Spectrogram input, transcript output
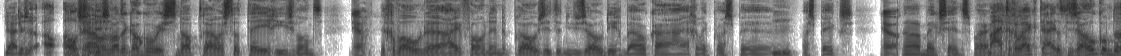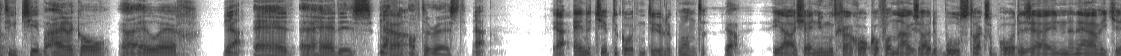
Ja, dus al- Als je trouwens, dus... Wat ik ook alweer snap, trouwens strategisch. Want Ja. de gewone iPhone en de Pro zitten nu zo dicht bij elkaar eigenlijk qua, spe- Mhm. qua specs. Ja. Nou, makes sense. Maar, Maar tegelijkertijd... dat is ook omdat die chip eigenlijk al ja, heel erg Ja. ahead, ahead is Ja. of, of the rest. ja, en het chiptekort natuurlijk. Want Ja. ja, als jij nu moet gaan gokken van nou zou de boel straks op orde zijn. Nou ja, weet je,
